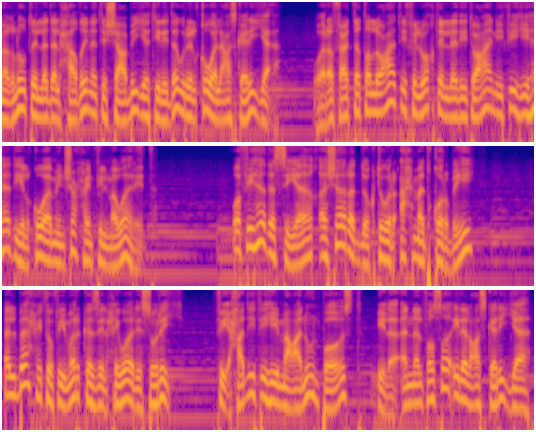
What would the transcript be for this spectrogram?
مغلوط لدى الحاضنة الشعبية لدور القوى العسكرية ورفع التطلعات في الوقت الذي تعاني فيه هذه القوى من شح في الموارد. وفي هذا السياق أشار الدكتور أحمد قربي الباحث في مركز الحوار السوري. في حديثه مع نون بوست إلى أن الفصائل العسكرية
